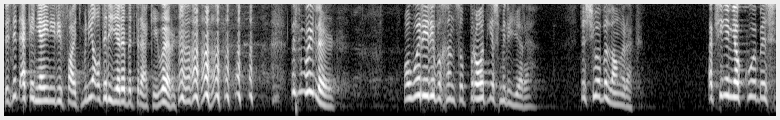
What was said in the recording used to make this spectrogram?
dis net ek en jy in hierdie fight. Moenie altyd die Here betrek nie, hoor. dis moeilik. Maar hoor hierdie beginsel, praat eers met die Here. Dis so belangrik. Ek sien in Jakobus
